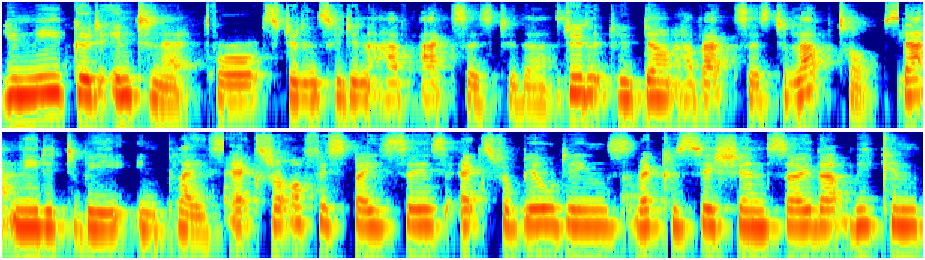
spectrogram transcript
You need good internet for students who didn't have access to that. Students who don't have access to laptops, that needed to be in place. Extra office spaces, extra buildings, requisitioned so that we can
